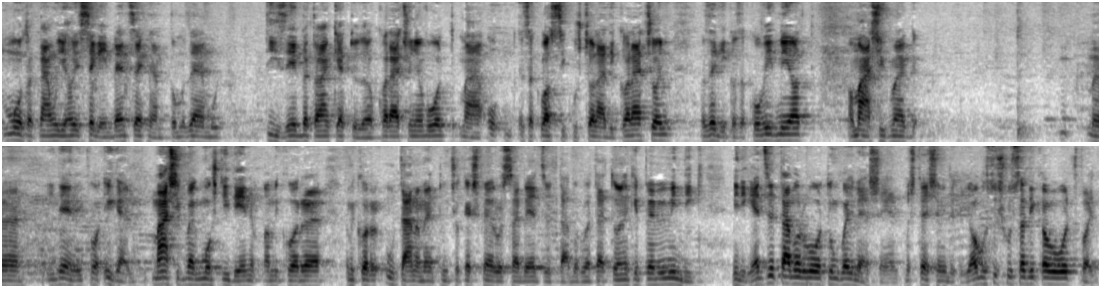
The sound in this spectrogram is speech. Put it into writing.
mondhatnám ugye, hogy szegény Bencek, nem tudom, az elmúlt tíz évben talán kettő darab karácsonya volt, már ez a klasszikus családi karácsony, az egyik az a Covid miatt, a másik meg idén? Igen. Másik meg most idén, amikor, amikor utána mentünk csak egy Spanyolországba edzőtáborba. Tehát tulajdonképpen mi mindig, mindig edzőtábor voltunk, vagy versenyen. Most teljesen mindegy, hogy augusztus 20-a volt, vagy,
